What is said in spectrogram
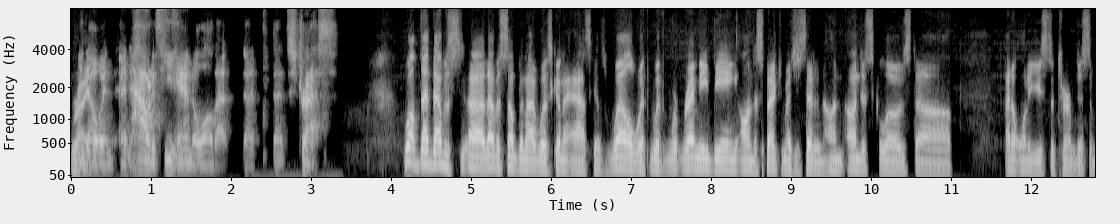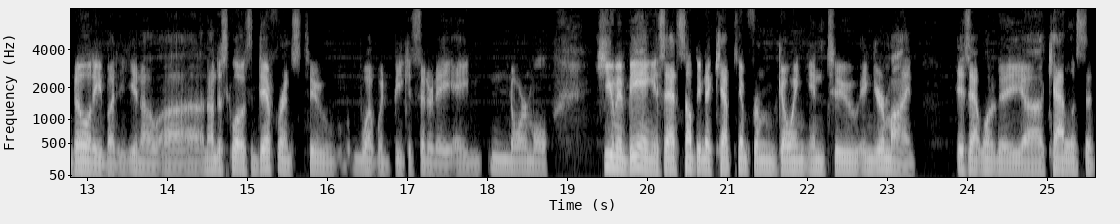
right. you know and and how does he handle all that that that stress well, that that was uh, that was something I was going to ask as well. With with Remy being on the spectrum, as you said, an un, undisclosed. Uh, I don't want to use the term disability, but you know, uh, an undisclosed difference to what would be considered a, a normal human being. Is that something that kept him from going into, in your mind, is that one of the uh, catalysts that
